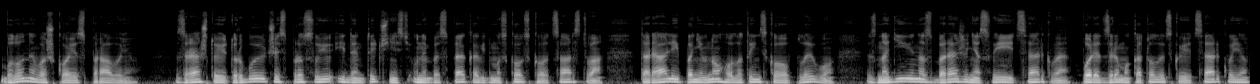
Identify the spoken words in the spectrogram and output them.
було неважкою справою. Зрештою, турбуючись про свою ідентичність у небезпека від Московського царства та реалій панівного латинського впливу, з надією на збереження своєї церкви поряд з Римокатолицькою церквою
